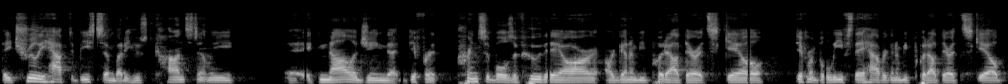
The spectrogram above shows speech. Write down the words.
they truly have to be somebody who's constantly uh, acknowledging that different principles of who they are are going to be put out there at scale different beliefs they have are going to be put out there at scale.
